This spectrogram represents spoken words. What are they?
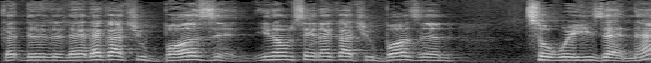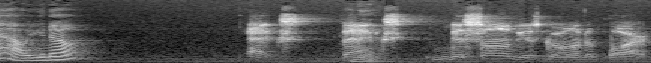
got that, that, that got you buzzing. You know what I'm saying? That got you buzzing to where he's at now. You know? Facts, facts. The song is growing apart.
